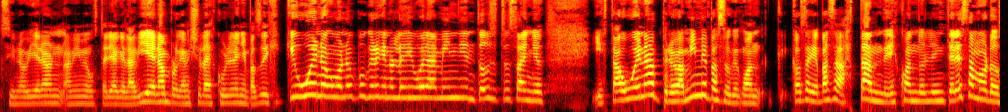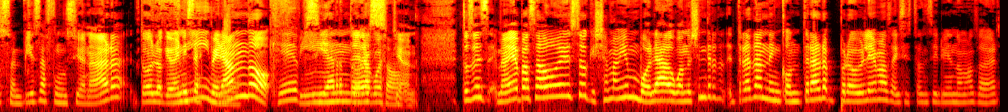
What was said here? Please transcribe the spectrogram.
si no vieron, a mí me gustaría que la vieran, porque yo la descubrí el año pasado y dije, qué bueno, como no puedo creer que no le di bola a Mindy en todos estos años. Y está buena, pero a mí me pasó que cuando, cosa que pasa bastante, es cuando el interés amoroso empieza a funcionar, todo lo que venís Fin. esperando, Qué fin cierto de la eso. cuestión. Entonces, me había pasado eso, que ya me habían volado. Cuando ya tra- tratan de encontrar problemas, ahí se están sirviendo más, a ver.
